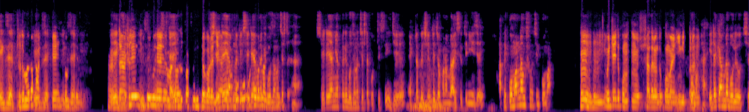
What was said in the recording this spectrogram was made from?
এক্স্যাক্টলি শুধুমাত্র। এক্স্যাক্টলি হ্যাঁ, আসলে বিষয়গুলো মাঝে মাঝে প্রশ্নবিদ্ধ করে সেটাই আপনাকে সেটাই আপনাকে বোঝানোর চেষ্টা হ্যাঁ সেটাই আমি আপনাকে বোঝানোর চেষ্টা করতেছি যে একটা পেশেন্টকে যখন আমরা আইসিইউতে নিয়ে যাই আপনি কোমার নাম শুনেছেন? কোমা হুম হুম ওইটাই তো সাধারণত কমায় ইঙ্গিত করা হয়। হ্যাঁ এটাকে আমরা বলি হচ্ছে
